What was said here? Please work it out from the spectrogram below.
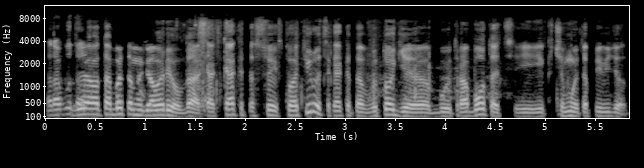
работало. Я вот об этом и говорил, да, как, как это все эксплуатируется, как это в итоге будет работать и к чему это приведет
